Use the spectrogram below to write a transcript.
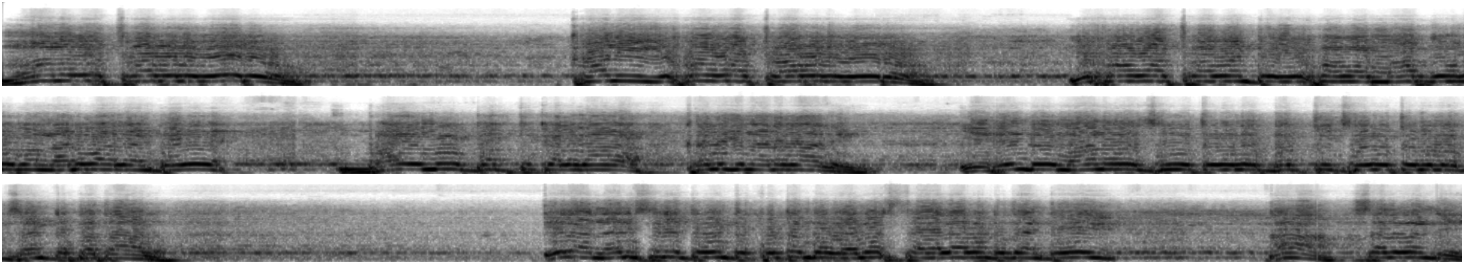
మానవ త్రావలు వేరు కానీ యహోవా త్రావలు వేరు. యహోవా త్రావ అంటే యహోవా మార్గంలో మనం నడవాలంటే భయము భక్తి కలగా కలిగి నడవాలి. ఈ రెండు మానవ జీవితంలో భక్తి జీవితంలో జంట పదాలు. ఇలా నడిచినటువంటి కుటుంబ వ్యవస్థ ఎలా ఉంటుందంటే ఆ చదవండి.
